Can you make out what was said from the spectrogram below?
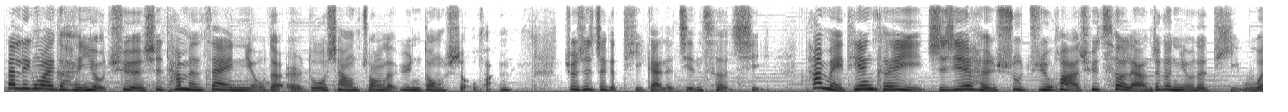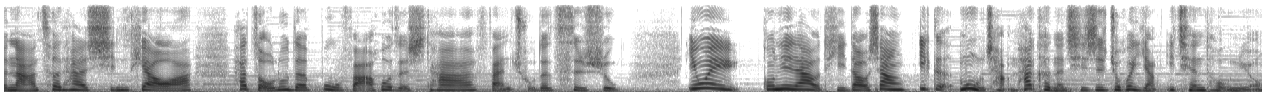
那另外一个很有趣的是，他们在牛的耳朵上装了运动手环，就是这个体感的监测器。它每天可以直接很数据化去测量这个牛的体温啊，测它的心跳啊，它走路的步伐，或者是它反刍的次数。因为龚建家有提到，像一个牧场，它可能其实就会养一千头牛。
